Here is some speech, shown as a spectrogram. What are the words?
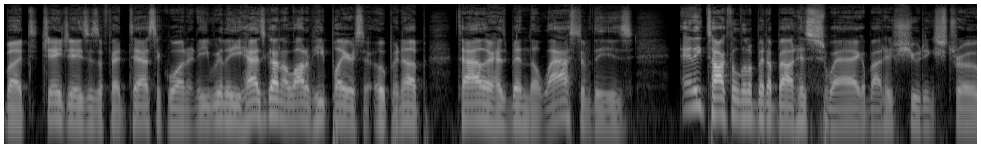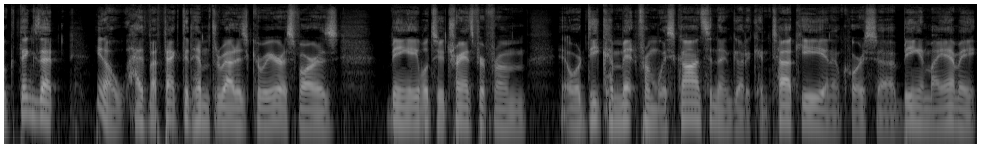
but JJ's is a fantastic one, and he really has gotten a lot of Heat players to open up. Tyler has been the last of these, and he talked a little bit about his swag, about his shooting stroke, things that you know, have affected him throughout his career as far as being able to transfer from or decommit from Wisconsin, then go to Kentucky, and of course, uh, being in Miami,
